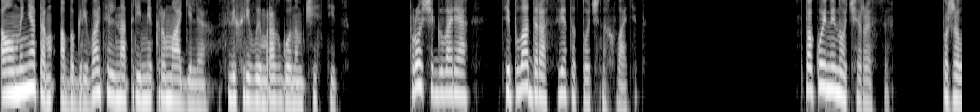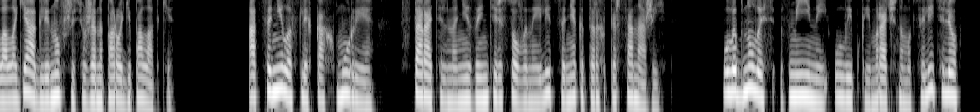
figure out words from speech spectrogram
А у меня там обогреватель на три микромагеля с вихревым разгоном частиц. Проще говоря, Тепла до рассвета точно хватит. «Спокойной ночи, Рессы», — пожелала я, оглянувшись уже на пороге палатки. Оценила слегка хмурые, старательно незаинтересованные лица некоторых персонажей. Улыбнулась змеиной улыбкой мрачному целителю,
